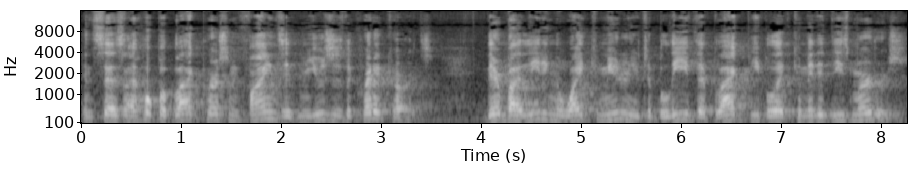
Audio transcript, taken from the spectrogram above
and says, I hope a black person finds it and uses the credit cards. thereby leading the white community to believe that black people had committed these murders.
